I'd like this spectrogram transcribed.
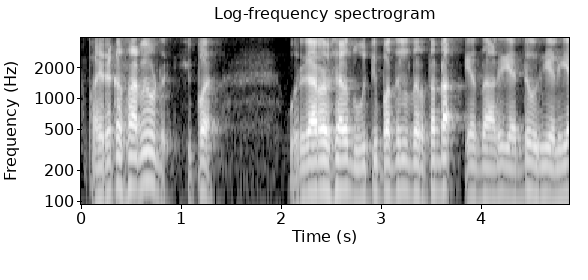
അപ്പോൾ അതിനൊക്കെ സമയമുണ്ട്. ഇപ്പം ഒരു കാരണവശാലും നൂറ്റിപ്പത്തിൽ നിർത്തണ്ട എന്നാണ് എന്റെ ഒരു എളിയ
